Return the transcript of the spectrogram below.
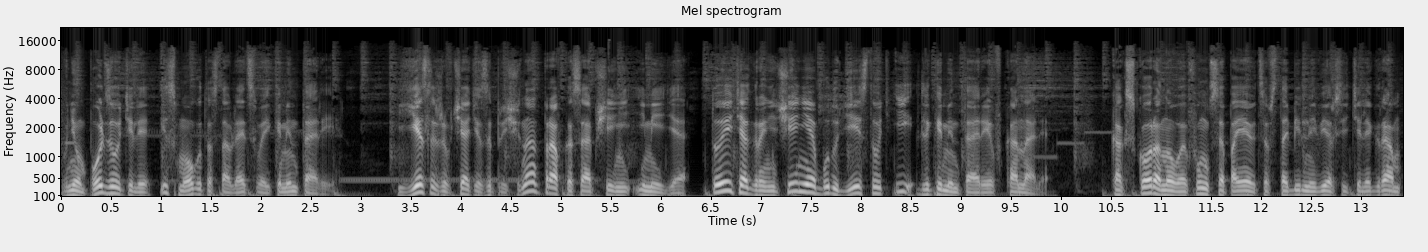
В нем пользователи и смогут оставлять свои комментарии. Если же в чате запрещена отправка сообщений и медиа, то эти ограничения будут действовать и для комментариев в канале. Как скоро новая функция появится в стабильной версии Telegram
